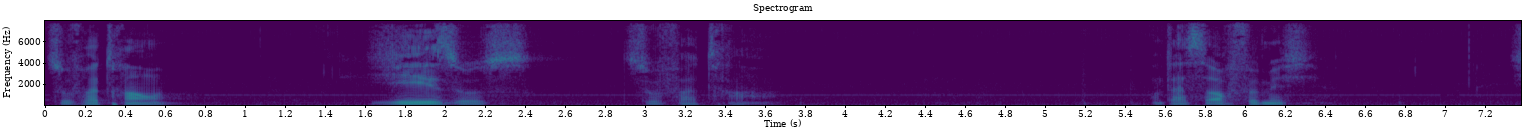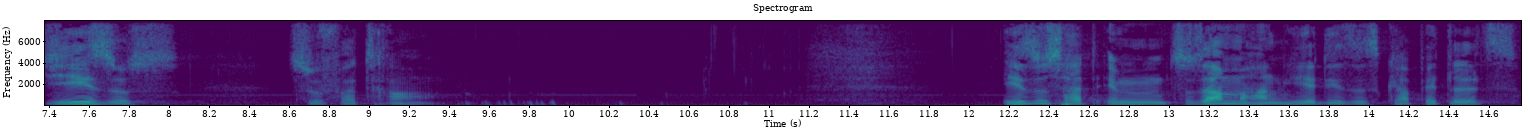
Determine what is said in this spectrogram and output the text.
zu vertrauen. Jesus zu vertrauen. Und das ist auch für mich. Jesus zu vertrauen. Jesus hat im Zusammenhang hier dieses Kapitels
